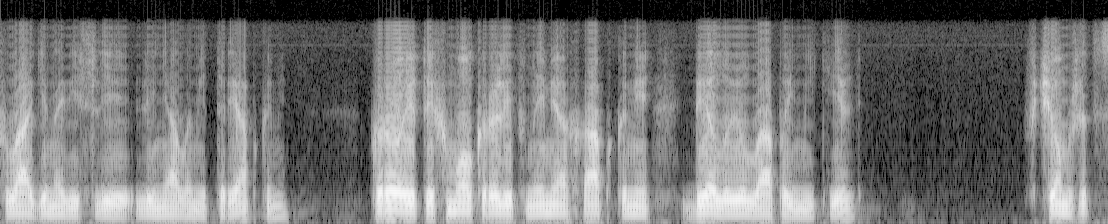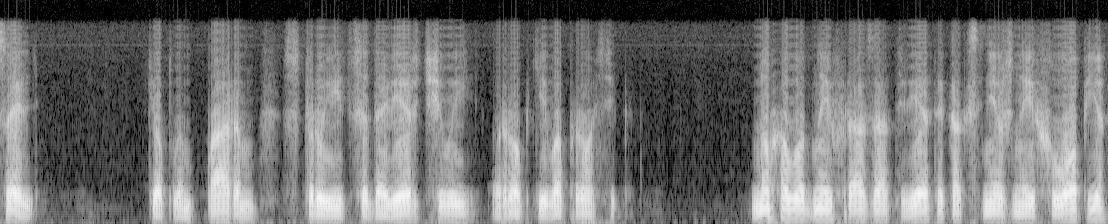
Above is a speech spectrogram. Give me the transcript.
Флаги нависли линялыми тряпками — кроет их мокро-лепными охапками белую лапой метель? В чем же цель? Теплым паром струится доверчивый, робкий вопросик. Но холодные фразы ответа, как снежные хлопья,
